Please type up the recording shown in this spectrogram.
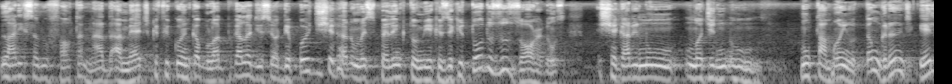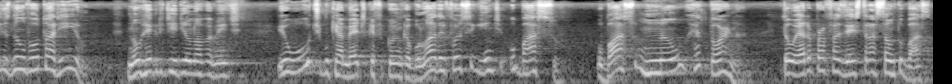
Larissa não falta nada. A médica ficou encabulada porque ela disse: ó, depois de chegar numa espelenctomia, quer dizer que todos os órgãos chegarem num, uma, num, num tamanho tão grande, eles não voltariam, não regrediriam novamente. E o último que a médica ficou encabulada foi o seguinte: o baço. O baço não retorna. Então era para fazer a extração do baço.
